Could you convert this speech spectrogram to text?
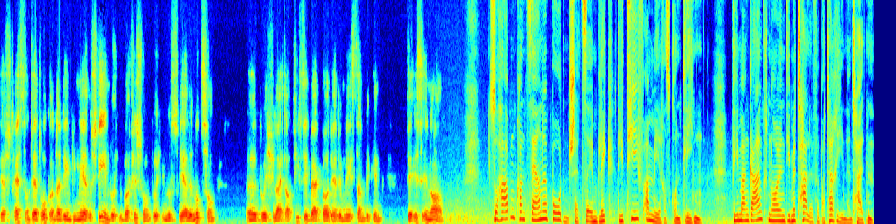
Der Stress und der Druck, unter dem die Meere stehen, durch Überfischung, durch industrielle Nutzung, äh, durch vielleicht auch Tiefseebergbau, der demnächst dann beginnt, der ist enorm. So haben Konzerne Bodenschätze im Blick, die tief am Meeresgrund liegen, wie Manganknollen, die Metalle für Batterien enthalten.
